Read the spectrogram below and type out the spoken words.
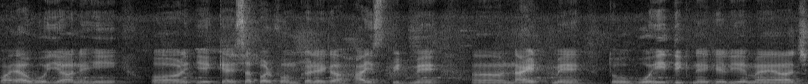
पाया हो या नहीं, और ये कैसा परफॉर्म करेगा हाई स्पीड में नाइट में तो वही दिखने के लिए मैं आज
